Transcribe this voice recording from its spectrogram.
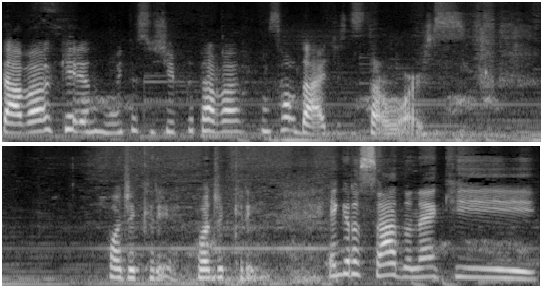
tava querendo muito assistir porque eu tava com saudades de Star Wars. Pode crer, pode crer. É engraçado, né, que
